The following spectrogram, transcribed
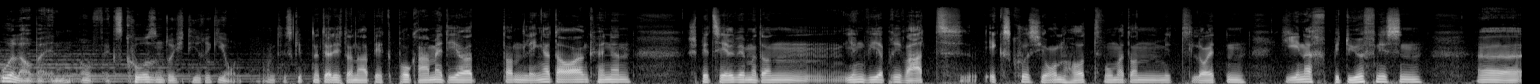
UrlauberInnen auf Exkursen durch die Region. Und es gibt natürlich dann auch Programme, die ja dann länger dauern können. Speziell, wenn man dann irgendwie eine Privatexkursion hat, wo man dann mit Leuten je nach Bedürfnissen äh,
